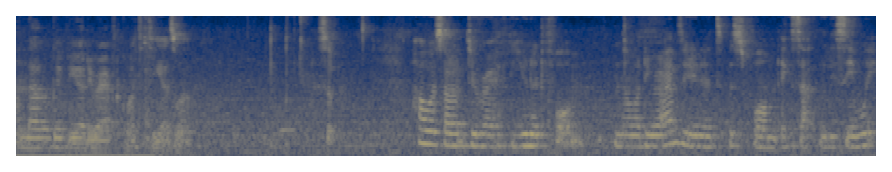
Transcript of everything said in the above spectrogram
and that'll give you a derived quantity as well. So how is our derived unit formed? Now a derived unit is formed exactly the same way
